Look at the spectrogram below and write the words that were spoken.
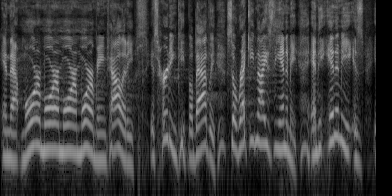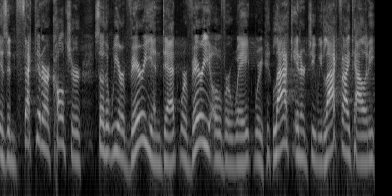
And that more, and more, and more, and more mentality is hurting people badly. So recognize the enemy. And the enemy is, is infected our culture so that we are very in debt, we're very overweight, we lack energy, we lack vitality,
